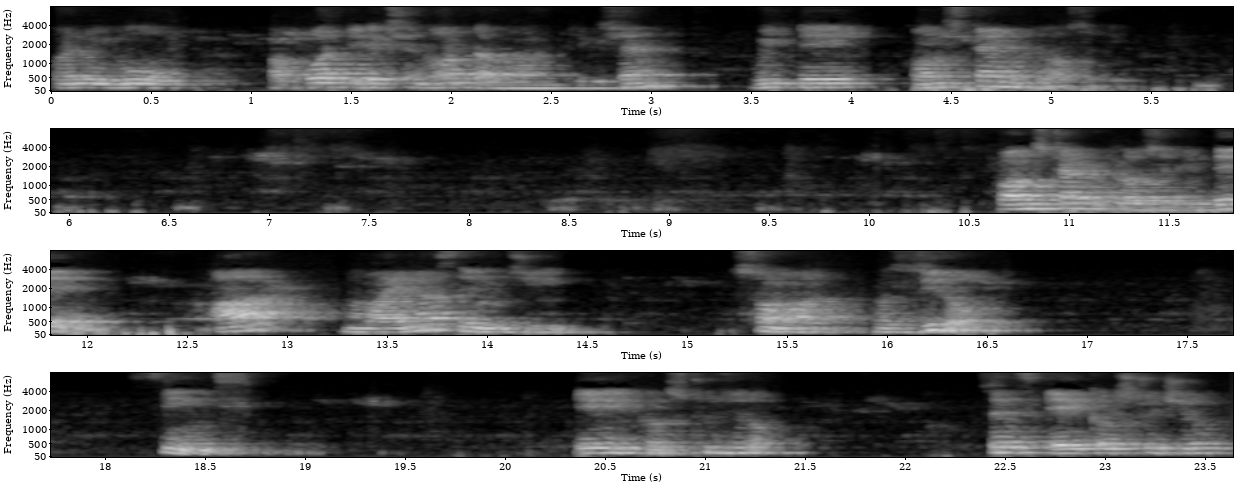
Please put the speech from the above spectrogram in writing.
When we move upward direction or downward direction with a constant velocity. Constant velocity then r minus mg sum 0 since a equals to 0 since a equals to 0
